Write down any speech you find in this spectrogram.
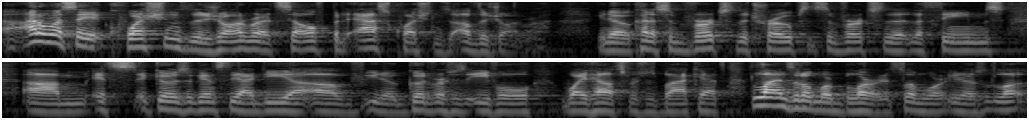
uh, I don't want to say it questions the genre itself, but it asks questions of the genre. You know, it kind of subverts the tropes, it subverts the, the themes. Um, it's, it goes against the idea of you know good versus evil, white hats versus black hats. The line's a little more blurred. It's a little more you know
